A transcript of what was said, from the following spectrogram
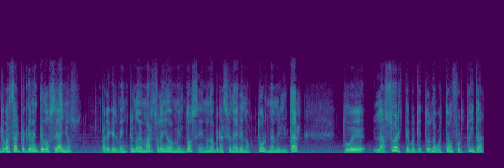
que pasar prácticamente 12 años para que el 21 de marzo del año 2012, en una operación aérea nocturna militar, tuve la suerte, porque esto es una cuestión fortuita,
